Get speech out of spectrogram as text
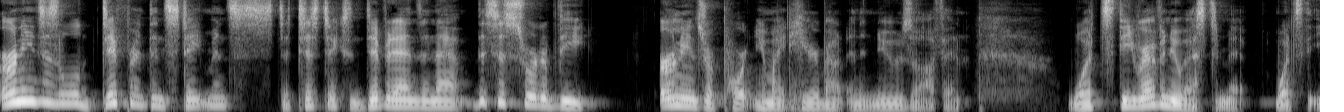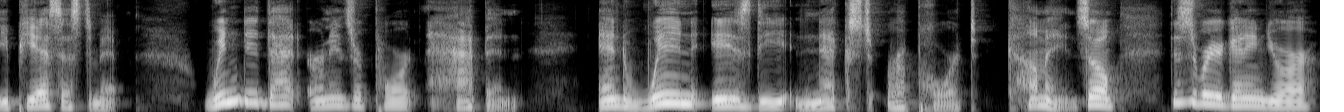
earnings is a little different than statements, statistics, and dividends, and that this is sort of the earnings report you might hear about in the news often. What's the revenue estimate? What's the EPS estimate? When did that earnings report happen? And when is the next report coming? So, this is where you're getting your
